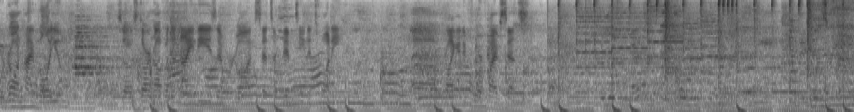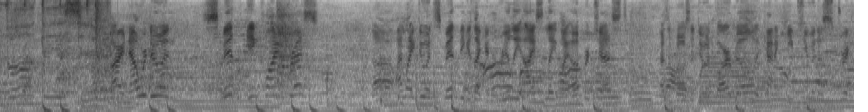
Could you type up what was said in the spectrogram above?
we're going high volume. So starting off with the 90s and we're going sets of 15 to 20. Uh, probably gonna do four or five sets. All right, now we're doing Smith incline press. Uh, I like doing Smith because I can really isolate my upper chest as opposed to doing barbell. It kind of keeps you in a strict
